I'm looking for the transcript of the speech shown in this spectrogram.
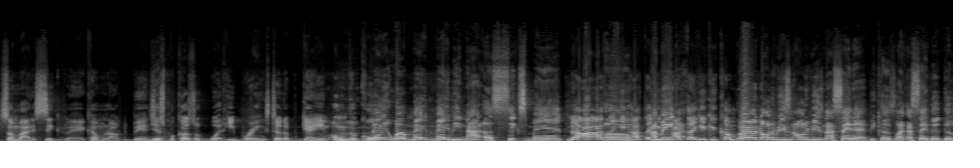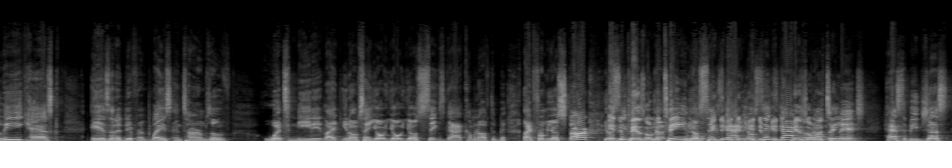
somebody's sixth man coming off the bench just because of what he brings to the game on the court. May, well, may, maybe not a six man. no, I, I think Um, he, I think I he, mean- I think he could come. Well, the only reason only reason I say that because, like I say, the, the league has is in a different place in terms of what's needed. Like you know, what I'm saying your your your six guy coming off the bench, like from your start. Your It depends on the team, Your though. six It- guy, it- your six it guy depends coming on off the the team. bench has to be just.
